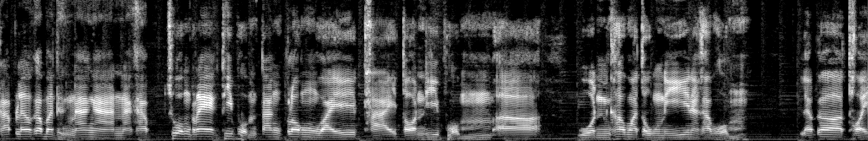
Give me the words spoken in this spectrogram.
ครับแล้วก็มาถึงหน้างานนะครับ ช่วงแรกที่ผมตั้งกล้องไว้ถ่ายตอนที่ผมวนเข้ามาตรงนี้นะครับผมแล้วก็ถอย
